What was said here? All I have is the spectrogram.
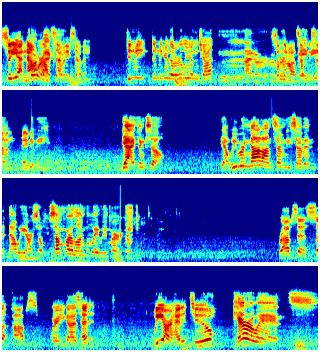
So yeah, now we're on back, 77. Didn't we didn't we hear that earlier in the chat? Mm, I don't remember. Something Maybe. 77? Maybe. Maybe. Yeah, I think so. Yeah, we were not on 77, but now we are. So somewhere along the way we merged. Rob says, Sup Pops, where are you guys headed? We are headed to Carowinds.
